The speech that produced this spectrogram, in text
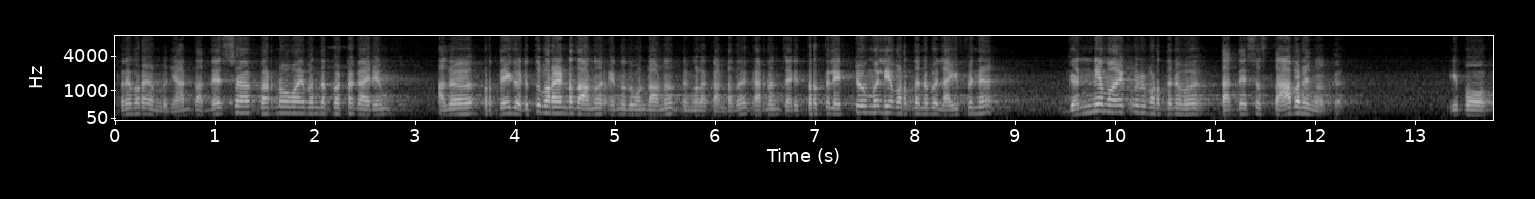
ഇത്രേ പറയാനുള്ളൂ. ഞാൻ തദ്ദേശ ഭരണവുമായി ബന്ധപ്പെട്ട കാര്യം അത് പ്രത്യേകം എടുത്തു പറയേണ്ടതാണ് എന്നതുകൊണ്ടാണ് നിങ്ങളെ കണ്ടത്. കാരണം ചരിത്രത്തിൽ ഏറ്റവും വലിയ വർധനവ് ലൈഫിന് ഗണ്യമായിട്ടുള്ളൊരു വർധനവ് തദ്ദേശ സ്ഥാപനങ്ങൾക്ക്. ഇപ്പോ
